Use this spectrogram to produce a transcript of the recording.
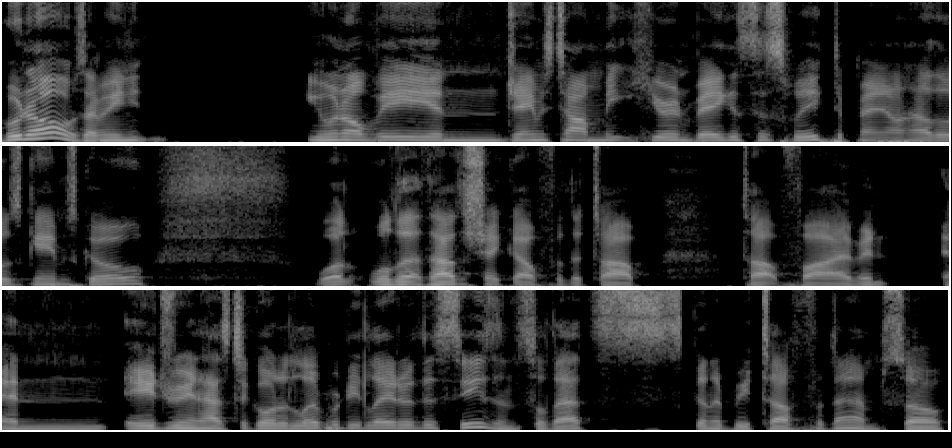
who knows? I mean, UNLV and Jamestown meet here in Vegas this week, depending on how those games go. Well, well, that, that'll shake out for the top top five, and and Adrian has to go to Liberty later this season, so that's going to be tough for them. So,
